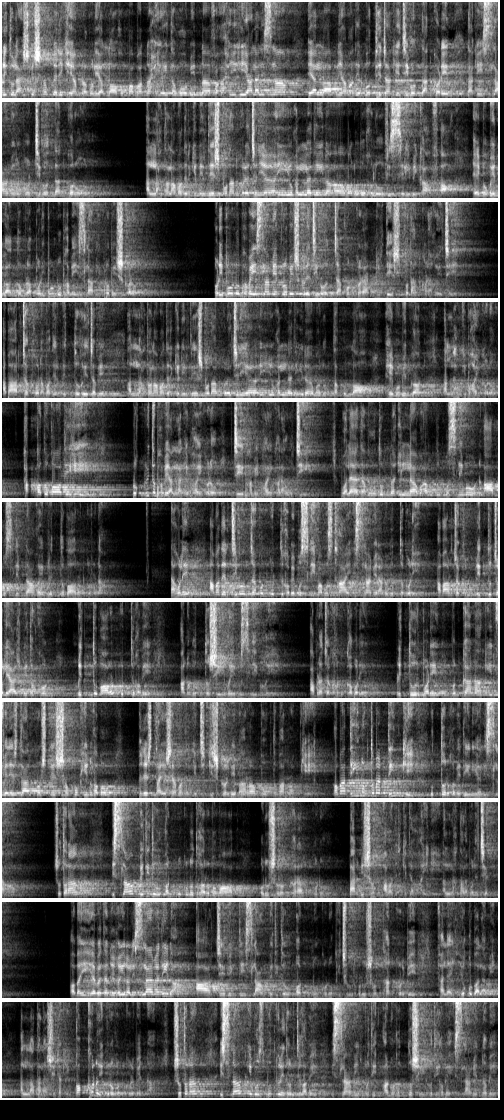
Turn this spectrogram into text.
মৃত লাশকে সামনে রেখে আমরা বলি আল্লাহ ইসলাম। হে আল্লাহ, আপনি আমাদের মধ্যে যাকে জীবন দান করেন, তাকে ইসলামের উপর জীবন দান করুন। আল্লাহ তালা আমাদেরকে নির্দেশ প্রদান করেছেন তোমরা পরিপূর্ণভাবে ইসলামে প্রবেশ করো। পরিপূর্ণভাবে ইসলামে প্রবেশ করে জীবন যাপন করার নির্দেশ প্রদান করা হয়েছে। আবার যখন আমাদের মৃত্যু হয়ে যাবে, আল্লাহ তালা আমাদেরকে নির্দেশ প্রদান করেছেন হে মুমিনগণ, আল্লাহকে ভয় করো। হাক্কাত প্রকৃতভাবে আল্লাহকে ভয় করো, যেভাবে ভয় করা উচিত। ওয়ালা তামুতুন্না ইল্লা ওয়া মুসলিমুন, আর মুসলিম না হয়ে মৃত্যুবরণ করো না। তাহলে আমাদের জীবন যাপন করতে হবে মুসলিম অবস্থায় ইসলামের আনুগত্য করে। আবার যখন মৃত্যু চলে আসবে তখন মৃত্যু বরণ করতে হবে আনুগত্যশীল হয়ে মুসলিম হয়ে। আমরা যখন কবরে মৃত্যুর পরে মুনকা নাকির ফেরেস্তার প্রশ্নের সম্মুখীন হব ফেরেস্তা এসে আমাদেরকে জিজ্ঞেস করবে, মা রব, তোমার রবকে আমার দিন তোমার দিন কি? উত্তর হবে দিন ইয়াল ইসলাম সুতরাং ইসলাম ব্যতীত অন্য কোনো ধর্ম, মত অনুসরণ করার কোনো পারমিশন আমাদেরকে দেওয়া হয়নি। আল্লাহ তালা বলেছেন আর যে ব্যক্তি ইসলাম ব্যতীত অন্য কোনো কিছুর অনুসন্ধান করবে, ফালাই ইয়কুবাল আমিন আল্লাহ তালা সেটাকে কখনোই গ্রহণ করবেন না। সুতরাং ইসলামকে মজবুত করে ধরতে হবে, ইসলামের প্রতি আনুগত্যশীল হতে হবে, ইসলামের নামে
